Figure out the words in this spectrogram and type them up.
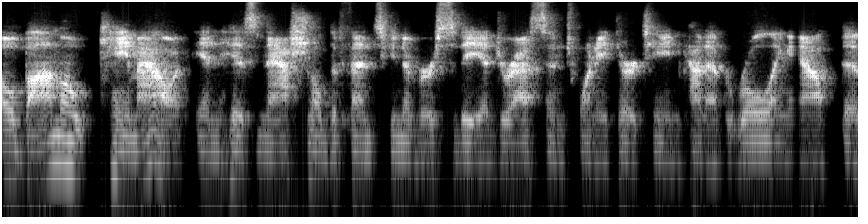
Obama came out in his National Defense University address in 2013, kind of rolling out the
